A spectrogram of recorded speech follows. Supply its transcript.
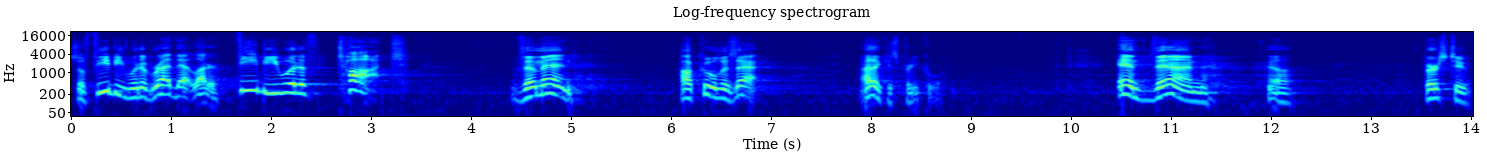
So Phoebe would have read that letter. Phoebe would have taught the men. How cool is that? I think it's pretty cool. And then, uh, verse 2,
